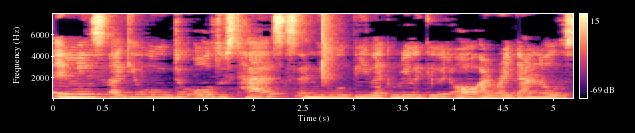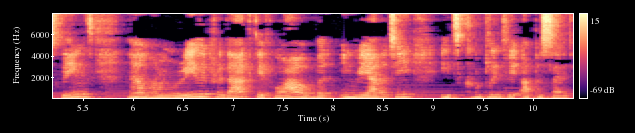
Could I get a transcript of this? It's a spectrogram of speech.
it means like you will do all those tasks and you will be like really good. Oh i write down all those things. Now i'm really productive. Wow. But in reality it's completely opposite.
